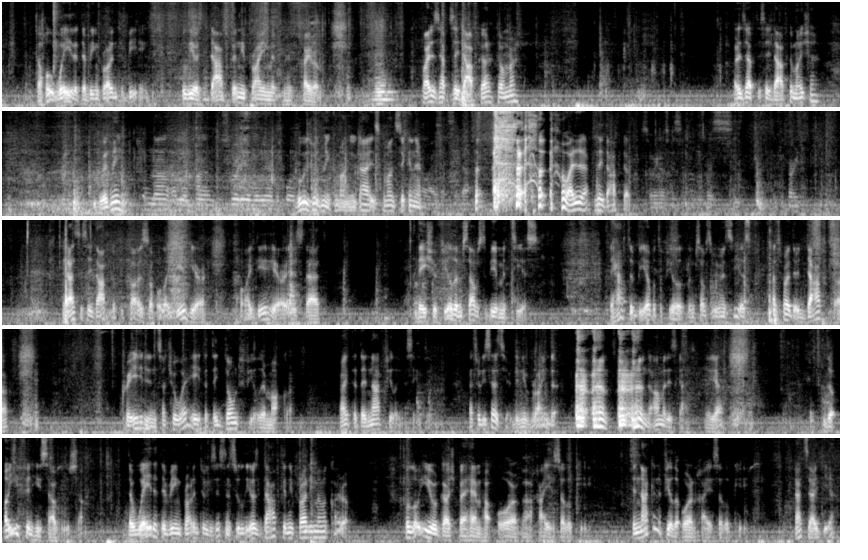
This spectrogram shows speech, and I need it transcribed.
the whole way that they're being brought into being. Why does it have to say Dafka, Tomer? Why does it have to say, Dafka, Moshe? You with me? No, I'm kind of just reading what we had before. Who is with me? Come on, you guys. Come on, stick in there. Why did it have to say Davka? It has to say Davka because the whole idea here, the whole idea here is that they should feel themselves to be a Matthias. They have to be able to feel themselves to be Messias. That's why they're dafka created in such a way that they don't feel their makar, right? That they're not feeling the same thing. That's what he says here. The Nivraim, the the Amadis guys, yeah. The oifin hisavusa, the way that they're being brought into existence, ulios dafka nifradim emakara. Below yurgash behem haor v'achayis aluki they're not going to feel the Or and Chayes Eloki. That's the idea.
